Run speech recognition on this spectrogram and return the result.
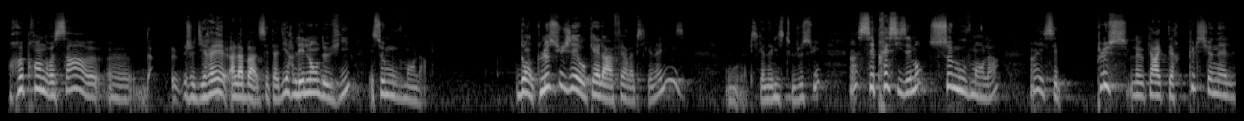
reprendre ça, euh, euh, je dirais, à la base, c'est-à-dire l'élan de vie et ce mouvement-là. Donc le sujet auquel a affaire la psychanalyse, ou la psychanalyste que je suis, hein, c'est précisément ce mouvement-là, hein, et c'est plus le caractère pulsionnel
